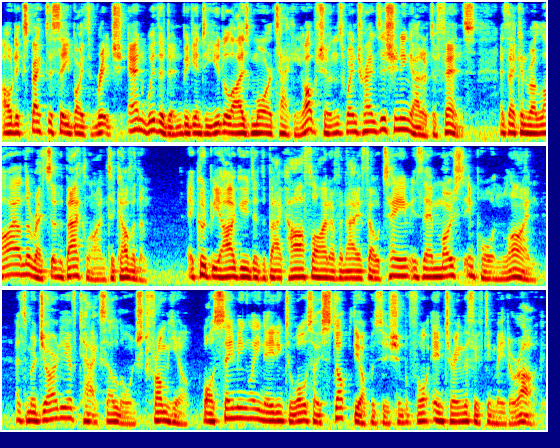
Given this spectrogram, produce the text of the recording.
I would expect to see both Rich and Witherden begin to utilise more attacking options when transitioning out of defence, as they can rely on the rest of the backline to cover them. It could be argued that the back half line of an AFL team is their most important line, as the majority of attacks are launched from here, while seemingly needing to also stop the opposition before entering the 50 metre arc.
